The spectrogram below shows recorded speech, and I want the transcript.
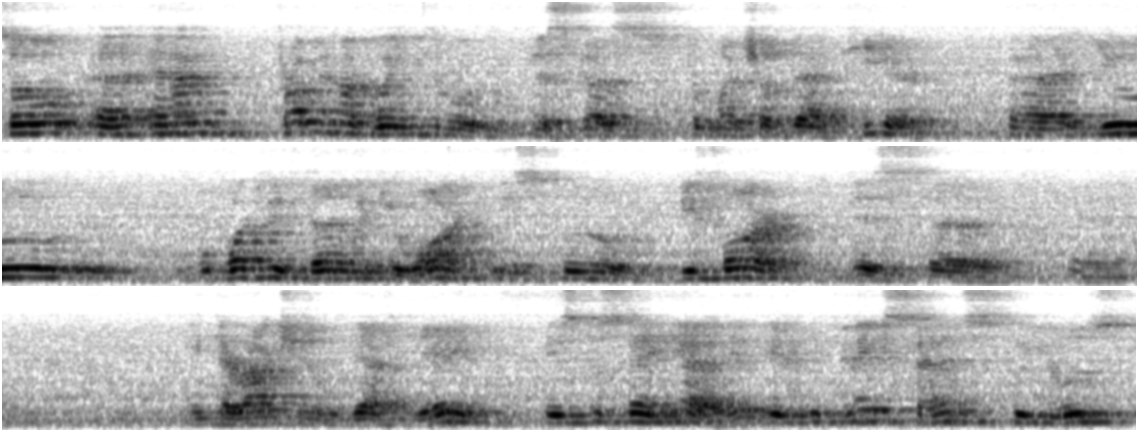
So, uh, and I'm probably not going to discuss too much of that here. Uh, you, what we've done with EWOC is to, before this uh, interaction with the FDA, is to say, yeah, it, it, it, makes sense to use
